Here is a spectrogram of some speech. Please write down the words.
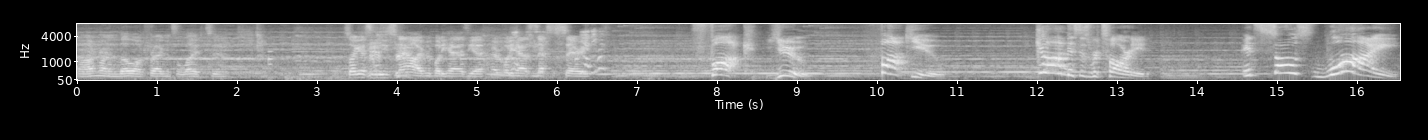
Oh, I'm running low on fragments of life too. So I guess at least now everybody has, yeah, everybody has necessary. Fuck you! Fuck you! God, this is retarded! It's so... Why?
